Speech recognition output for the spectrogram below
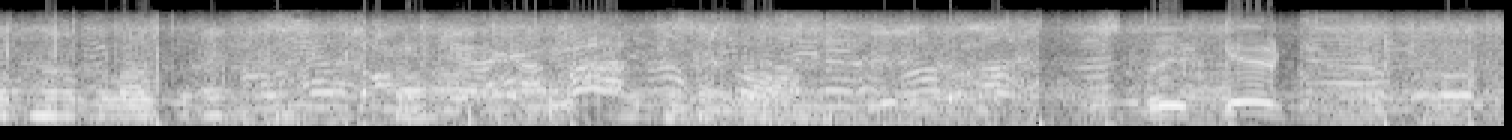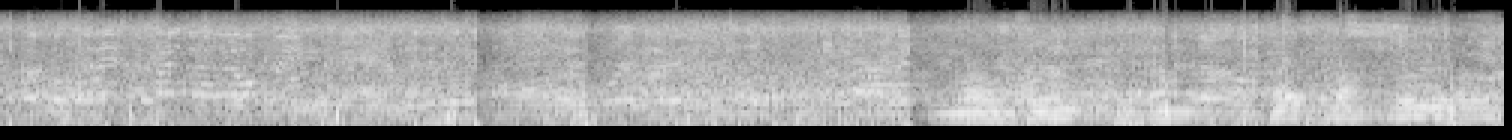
Terug naar de laatste act. Van uitgeschakeld. Streefkerk. Man 3 in Duitsland, Nederland.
